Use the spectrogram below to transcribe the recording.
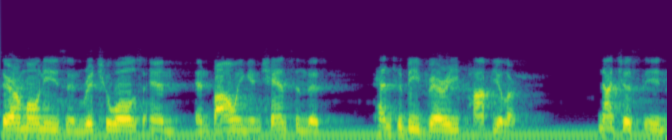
ceremonies and rituals and, and bowing and chants in this tend to be very popular, not just in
